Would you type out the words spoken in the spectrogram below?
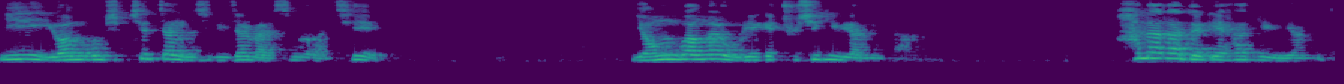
이 요한복음 17장 22절 말씀과 같이 영광을 우리에게 주시기 위함이다. 하나가 되게 하기 위함이다.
